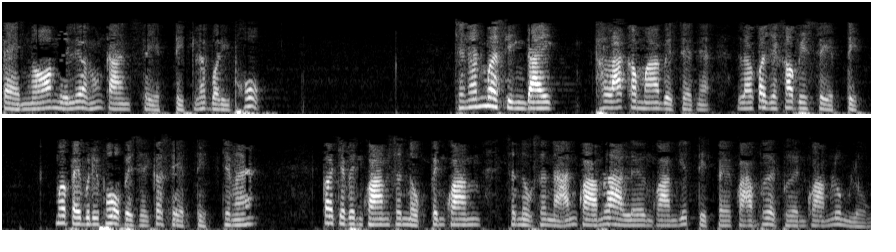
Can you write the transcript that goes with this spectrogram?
แต่น้อมในเรื่องของการเสพติดและบริโภค ฉะนั้นเมื่อสิ่งใดทะลักเข้ามาเบ็ดเสร็จเนี่ยเราก็จะเข้าไปเสพติด เมื่อไปบริโภคเบ็ดเสร็จก็เสพติดใช่ไหมก็จะเป็นความสนุกเป็นความสนุกสนานความล่าเริงความยึดติดไปความเพลิดเพลินความลุ่มหลง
